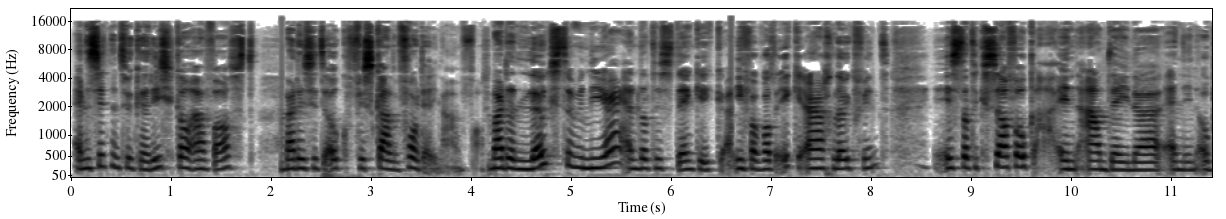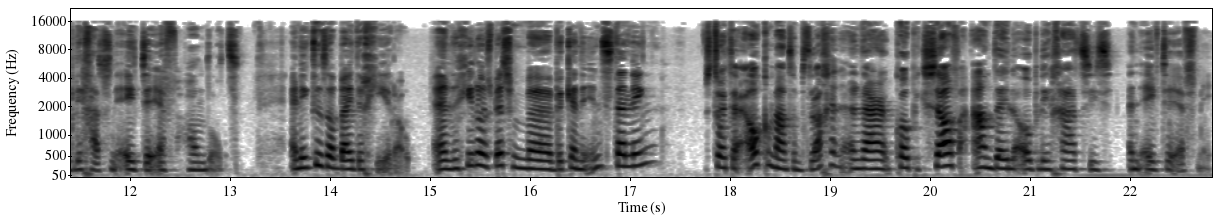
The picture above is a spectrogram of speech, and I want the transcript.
En er zit natuurlijk een risico aan vast. Maar er zitten ook fiscale voordelen aan vast. Maar de leukste manier, en dat is denk ik in ieder geval wat ik erg leuk vind, is dat ik zelf ook in aandelen en in obligaties en ETF handelt. En ik doe dat bij de Giro. En de Giro is best een eh, bekende instelling. Stort er elke maand een bedrag in en daar koop ik zelf aandelen, obligaties en ETF's mee.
